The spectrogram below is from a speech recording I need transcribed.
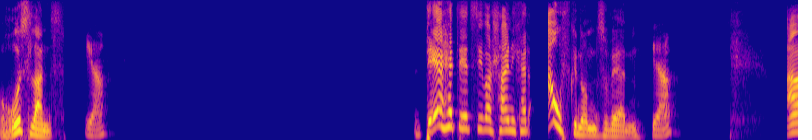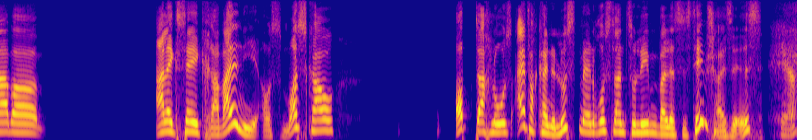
Russlands. ja, Der hätte jetzt die Wahrscheinlichkeit aufgenommen zu werden. ja, Aber Alexei Krawalny aus Moskau, obdachlos, einfach keine Lust mehr in Russland zu leben, weil das System scheiße ist, ja,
